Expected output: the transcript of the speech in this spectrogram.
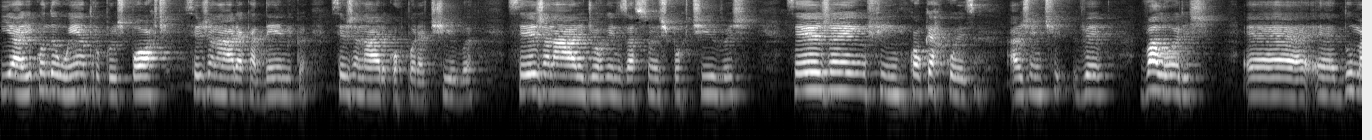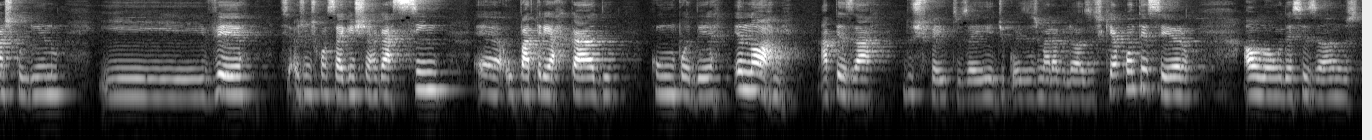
E aí, quando eu entro para o esporte, seja na área acadêmica, seja na área corporativa, seja na área de organizações esportivas, seja, enfim, qualquer coisa. A gente vê valores é, é, do masculino e vê, a gente consegue enxergar sim é, o patriarcado com um poder enorme, apesar dos feitos aí de coisas maravilhosas que aconteceram ao longo desses anos,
